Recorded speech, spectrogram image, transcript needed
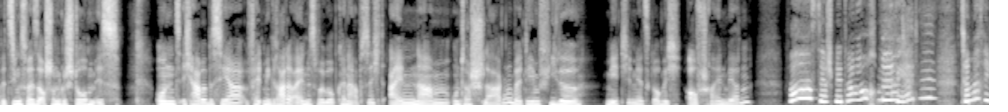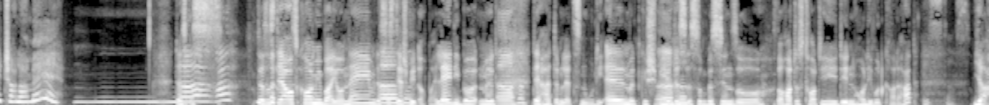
beziehungsweise auch schon gestorben ist. Und ich habe bisher, fällt mir gerade ein, das war überhaupt keine Absicht, einen Namen unterschlagen, bei dem viele Mädchen jetzt, glaube ich, aufschreien werden. Was? Der spielt da auch mit? Wer denn? Timothy Chalamet. Das ist, das ist der aus Call Me By Your Name. Das ist, der spielt auch bei Lady Bird mit. Der hat im letzten Woody Allen mitgespielt. Das ist so ein bisschen so the hottest Totty, den Hollywood gerade hat. Ist das? Ja,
